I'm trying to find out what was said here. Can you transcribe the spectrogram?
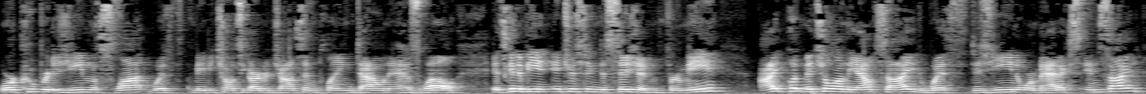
or Cooper DeJean in the slot with maybe Chauncey Gardner Johnson playing down as well? It's going to be an interesting decision. For me, I'd put Mitchell on the outside with DeJean or Maddox inside,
